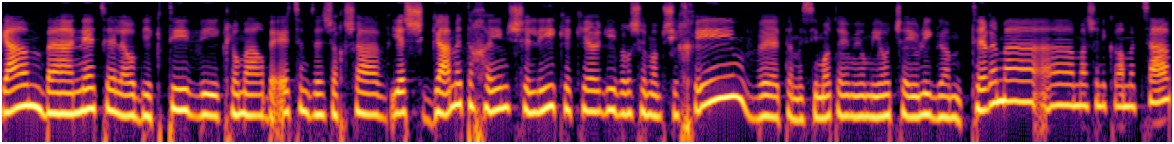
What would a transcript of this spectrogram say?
גם בנטל האובייקטיבי, כלומר, בעצם זה שעכשיו יש גם את החיים שלי כקרגיבר שממשיכים, ואת המשימות היומיומיות שהיו לי גם טרם מה שנקרא מצב.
